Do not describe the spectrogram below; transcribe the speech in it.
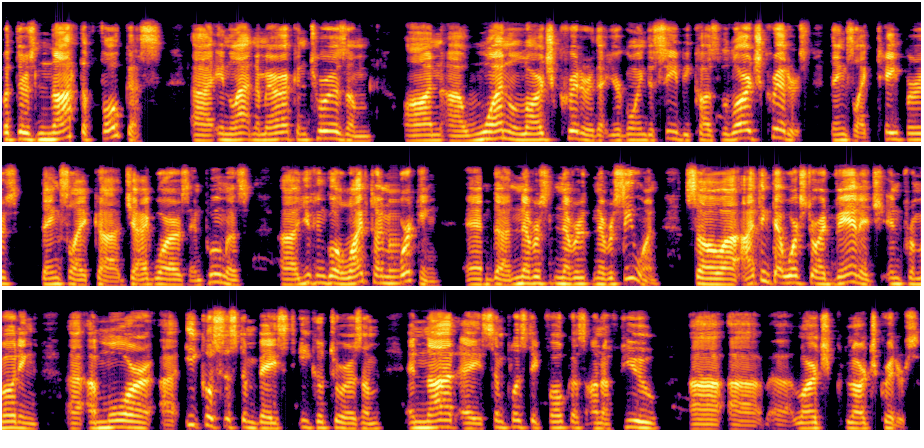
but there's not the focus uh, in Latin American tourism on uh, one large critter that you're going to see because the large critters, things like tapirs, things like uh, jaguars and pumas, uh, you can go a lifetime working and uh, never, never, never see one. So uh, I think that works to our advantage in promoting a more ecosystem-based ecotourism and not a simplistic focus on a few large, large critters.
